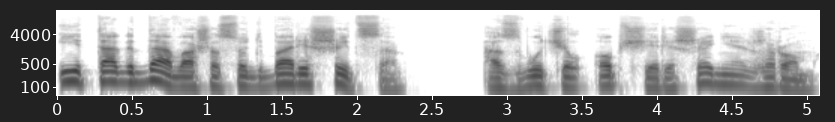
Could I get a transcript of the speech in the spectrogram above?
и тогда ваша судьба решится», — озвучил общее решение Жером.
